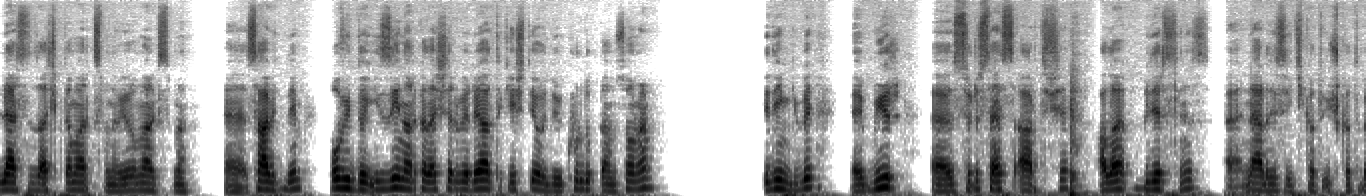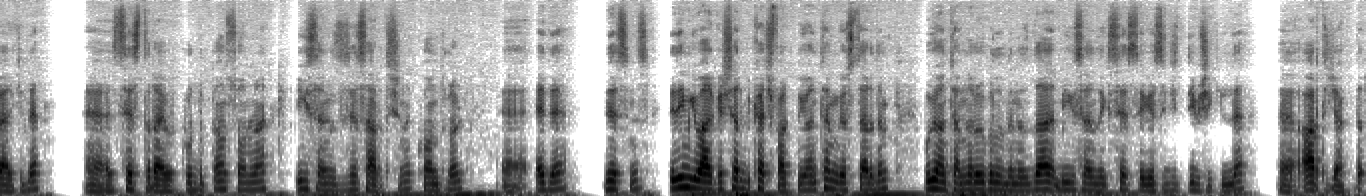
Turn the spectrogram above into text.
dilerseniz açıklamalar kısmına ve yorumlar kısmına e, sabitleyeyim. O videoyu izleyin arkadaşlar ve Realtek HD videoyu kurduktan sonra dediğim gibi e, bir e, sürü ses artışı alabilirsiniz. E, neredeyse iki katı, üç katı belki de ses driver kurduktan sonra bilgisayarınızın ses artışını kontrol edebilirsiniz. Dediğim gibi arkadaşlar birkaç farklı yöntem gösterdim. Bu yöntemleri uyguladığınızda bilgisayarınızdaki ses seviyesi ciddi bir şekilde artacaktır.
